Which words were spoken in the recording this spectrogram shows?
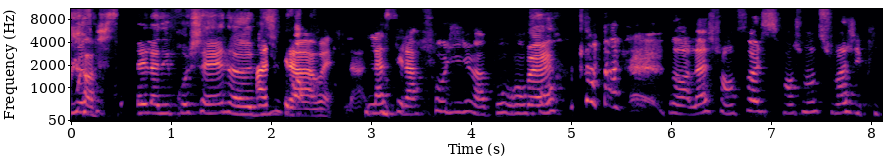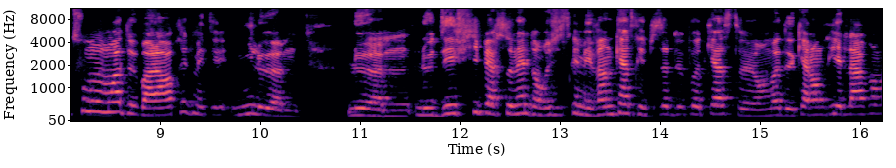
Où est-ce que l'année prochaine? Euh, ah, là, ouais. là, c'est la folie, ma pauvre enfant. non, là, je suis en folle. Franchement, tu vois, j'ai pris tout mon mois de... Bah, alors après, je m'étais mis le le, euh, le défi personnel d'enregistrer mes 24 épisodes de podcast euh, en mode calendrier de l'avant.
